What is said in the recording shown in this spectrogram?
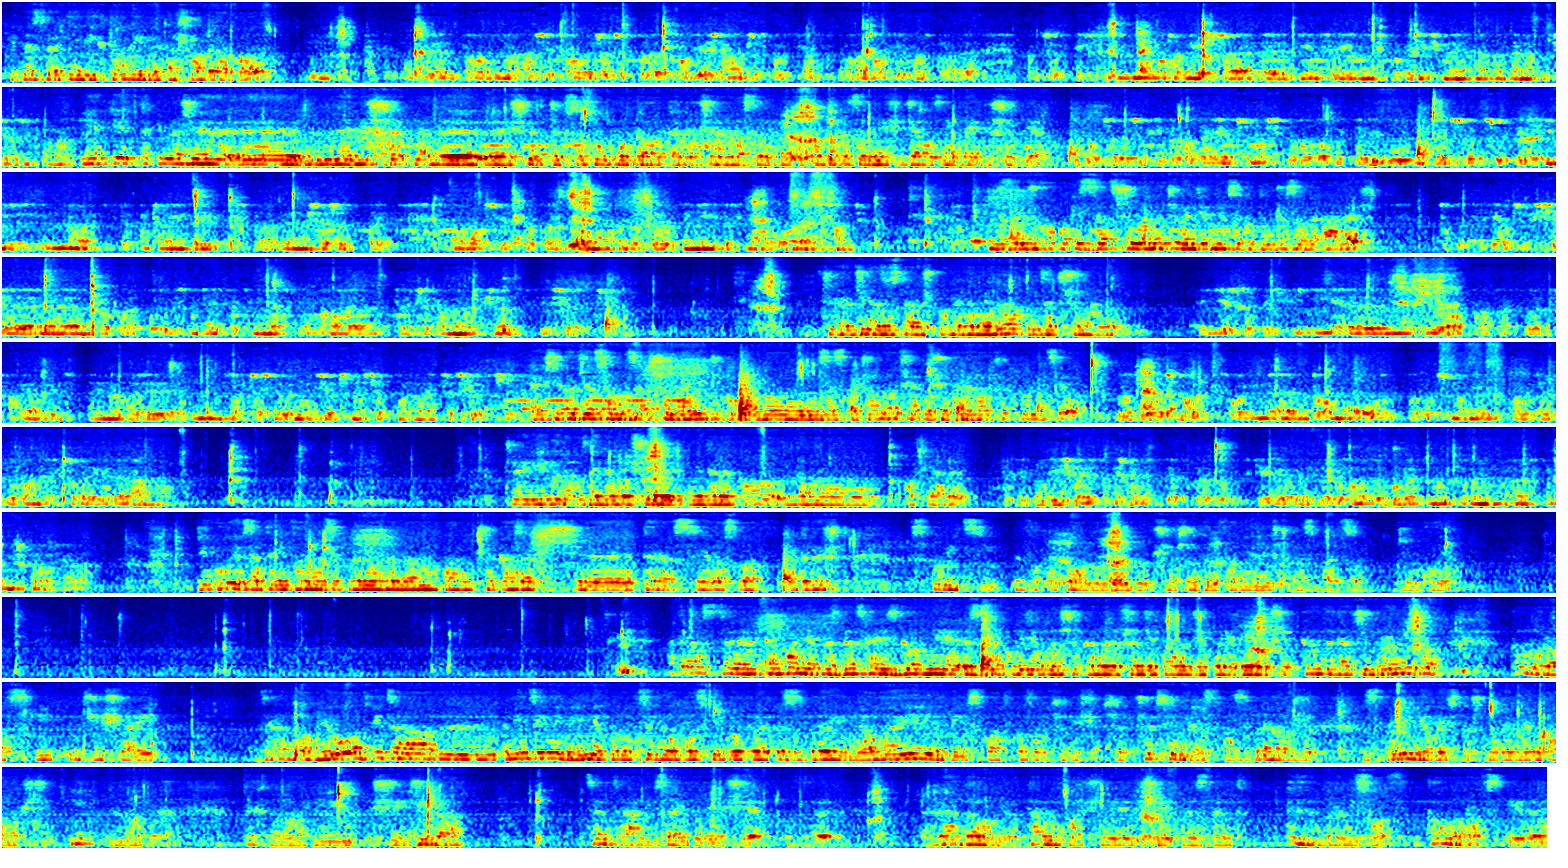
15-letniej Wiktorii, by ta szła drogą? I Tak jak mówiłem, to na razie są rzeczy, które są wyjaśniane przez policjantów prowadzących tę sprawę, także w tej chwili nie możemy jeszcze e, więcej niż powiedzieliśmy na ten temat udzielać informacji. Jakie w takim razie e, najbliższe plany e, śledczych w stosunku do tego 17-letniego chłopaka, co będzie się działo z nim w najbliższych dniach? No przede wszystkim prowadzenie czynności dowodowych, Chłopak jest zatrzymany, czy będzie wniosek o tymczasowy areszt? To decyzja oczywiście e, prokuratury, wystąpienie z takim wnioskiem, ale tutaj czekamy oczywiście na decyzję śledczą. Czy rodzina została już powiadomiona o tym zatrzymaniu? Jeszcze w tej chwili e, mówimy o pracach, które trwają, więc tutaj należy za wcześnie mówić o czynnościach wykonanych przez śledczych. A jeśli chodzi o samo zatrzymanie, czy chłopak był zaskoczony, czy jakoś ukrywał przed policją? Został zatrzymany w swoim e, domu, to zatrzymanie zostało zrealizowane wczoraj rano. Się niedaleko domu ofiary? Tak jak mówiliśmy, jest to mieszkaniec Krakowskiego, więc tego samego powiatu, na którym, e, w którym mieszka ofiara. Dziękuję za te informacje, które może nam Pan przekazać e, teraz. Jarosław Dryszcz z Policji w Opolu był przy naszym telefonie. Jeszcze raz bardzo dziękuję. A teraz e, kampania prezydencka i zgodnie z zapowiedzią naszej kamery Wszędzie Tam, gdzie pojawiają się kandydaci Bronisław Komorowski dzisiaj w Radomiu odwiedza mm, m.in. linię produkcyjną Polskiej Grupy Zbrojeniowej. W jej skład wchodzą 33 przedsiębiorstwa z branży zbrojeniowej, stoczniowej nieruchomości i nowych technologii. Siedziba centrali znajduje się w Radomiu. Tam właśnie dzisiaj prezydent Bronisław Komorowski, jeden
